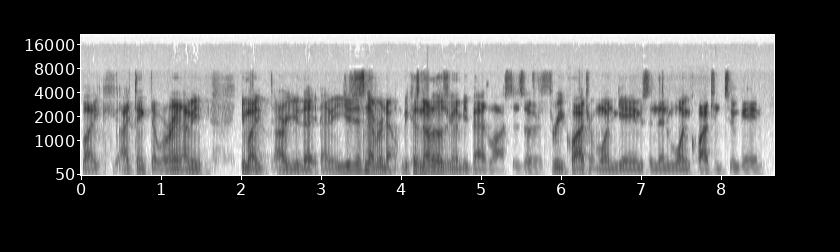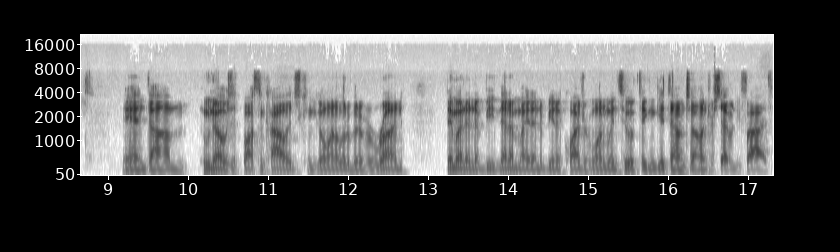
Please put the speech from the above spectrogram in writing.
Like I think that we're in. I mean, you might argue that. I mean, you just never know because none of those are going to be bad losses. Those are three quadrant one games and then one quadrant two game. And um, who knows if Boston College can go on a little bit of a run, they might end up be that might end up being a quadrant one win too if they can get down to under seventy five.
